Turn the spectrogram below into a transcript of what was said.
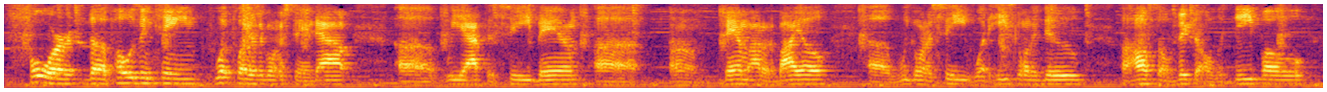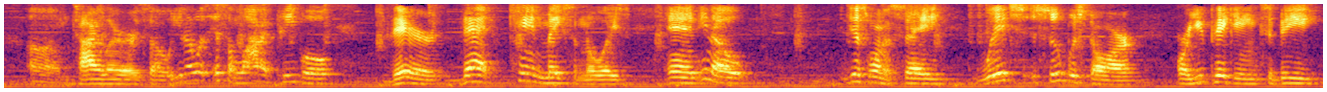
for the opposing team? What players are going to stand out? Uh, we have to see Bam, uh, um, Bam Adebayo. Uh, we're going to see what he's going to do. Uh, also, Victor Oladipo, um, Tyler. So you know, it's a lot of people there that can make some noise. And you know, just want to say, which superstar are you picking to be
